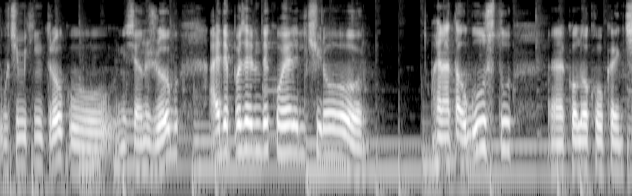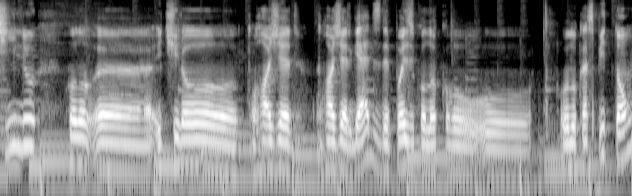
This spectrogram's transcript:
o time que entrou, com, iniciando o jogo. Aí depois, aí, no decorrer, ele tirou o Renato Augusto uh, colocou o Cantilho colo uh, e tirou o Roger, o Roger Guedes depois e colocou o, o Lucas Piton.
